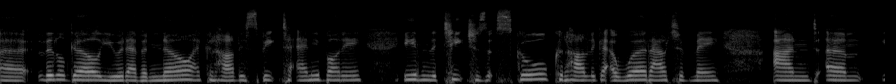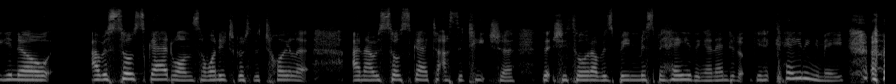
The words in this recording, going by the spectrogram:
uh, little girl you would ever know. I could hardly speak to anybody. Even the teachers at school could hardly get a word out of me. And, um, you know, I was so scared once. I wanted to go to the toilet, and I was so scared to ask the teacher that she thought I was being misbehaving and ended up caning me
